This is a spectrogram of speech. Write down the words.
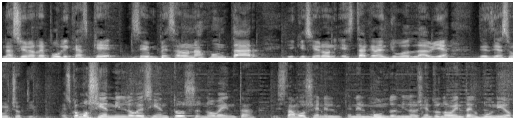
naciones repúblicas que se empezaron a juntar y que hicieron esta gran Yugoslavia desde hace mucho tiempo. Es como si en 1990, estamos en el, en el mundo en 1990 en junio,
